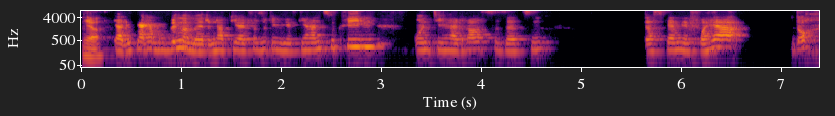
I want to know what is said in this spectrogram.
Ja. Da hatte ich gar keine Probleme mit und habe die halt versucht, irgendwie auf die Hand zu kriegen und die halt rauszusetzen. Das wäre mir vorher doch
